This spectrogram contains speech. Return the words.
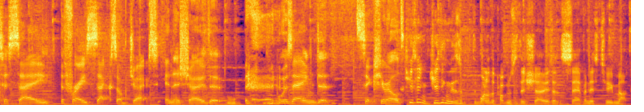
to say the phrase sex object in a show that was aimed at six year olds. Do you think? Do you think there's one of the problems with the show is that seven is too much?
